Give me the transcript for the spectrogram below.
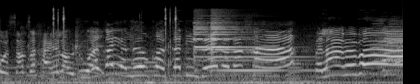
กดซับสไครต์ให้เราด้วย แล้วก็อย่าลืมกดกระดิ่งด้วยนะคะ ไปล่าบ๊ายบาย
